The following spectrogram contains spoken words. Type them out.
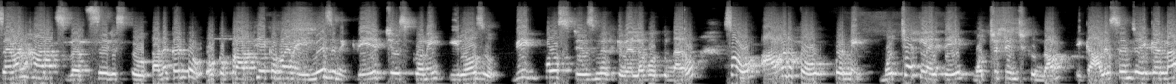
సెవెన్ హార్ట్స్ వెబ్ సిరీస్తో తనకంటూ ఒక ప్రత్యేకమైన ఇమేజ్ని క్రియేట్ చేసుకొని ఈ రోజు బిగ్ బాస్ స్టేజ్ మీదకి వెళ్ళబోతున్నారు. సో ఆవిడతో కొన్ని ముచ్చట్లయితే ముచ్చటించుకుందాం. ఇక ఆలస్యం చేయకుండా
